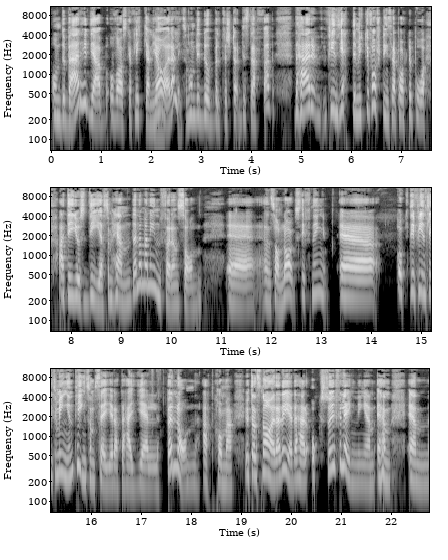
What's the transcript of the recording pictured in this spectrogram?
om du bär hijab och vad ska flickan göra liksom? Hon blir dubbelt bestraffad. Det här finns jättemycket forskningsrapporter på att det är just det som händer när man inför en sån, eh, en sån lagstiftning. Eh, och det finns liksom ingenting som säger att det här hjälper någon att komma, utan snarare är det här också i förlängningen en, en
